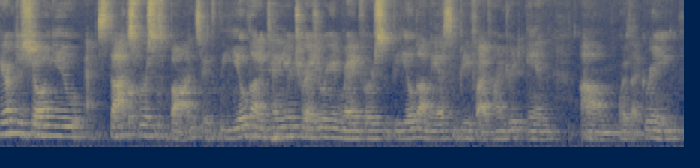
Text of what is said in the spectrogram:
Here I'm just showing you stocks versus bonds. It's the yield on a 10-year treasury in red versus the yield on the S&P 500 in, um, what is that, green.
